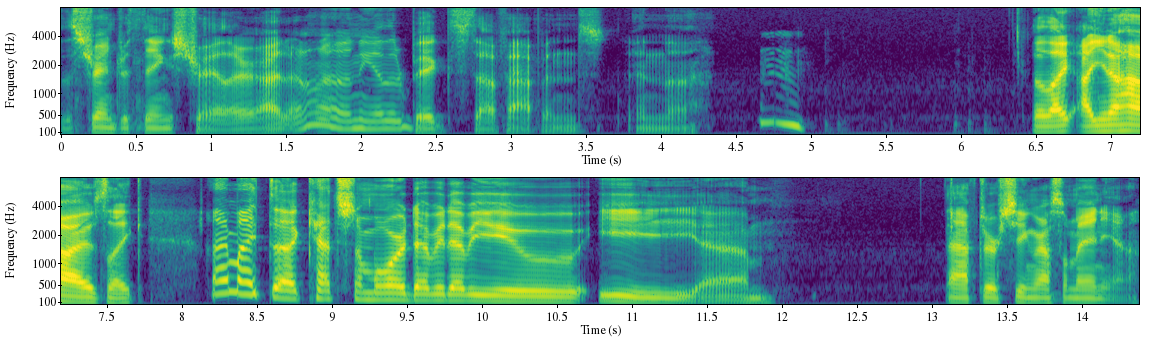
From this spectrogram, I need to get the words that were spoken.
the Stranger Things trailer. I don't know any other big stuff happened in the. The like, I- you know how I was like, I might uh, catch some more WWE um, after seeing WrestleMania.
